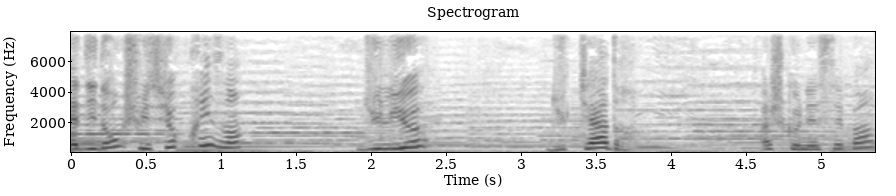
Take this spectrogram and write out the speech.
Eh, dis donc, je suis surprise, hein Du lieu, du cadre. Ah, je connaissais pas.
